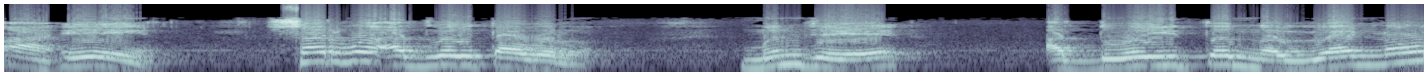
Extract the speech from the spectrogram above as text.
आहे. सर्व अद्वैतावर. म्हणजे अद्वैत नव्याण्णव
